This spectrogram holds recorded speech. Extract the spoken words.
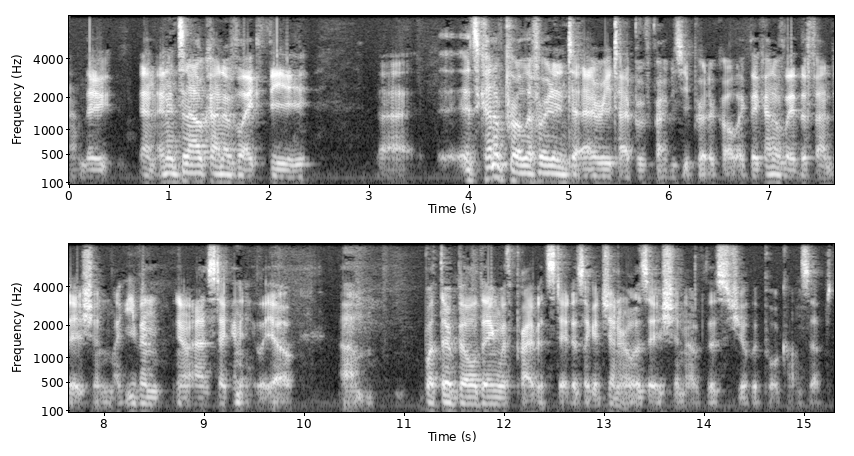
Um, they and, and it's now kind of like the uh, it's kind of proliferated into every type of privacy protocol. Like they kind of laid the foundation. Like even you know Aztec and Aleo, um, what they're building with private state is like a generalization of this shielded pool concept.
